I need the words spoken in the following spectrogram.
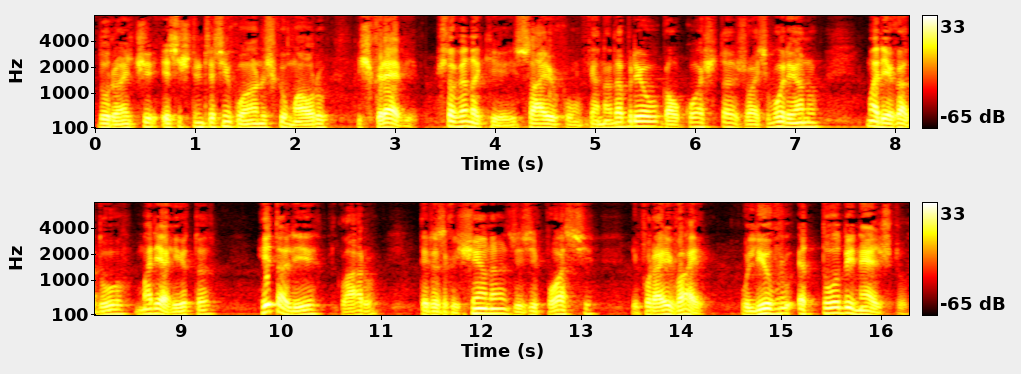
durante esses 35 anos que o Mauro escreve. Estou vendo aqui ensaio com Fernanda Abreu, Gal Costa, Joyce Moreno, Maria Gadu, Maria Rita, Rita Lee, claro, Tereza Cristina, Zizi Posse e por aí vai. O livro é todo inédito.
